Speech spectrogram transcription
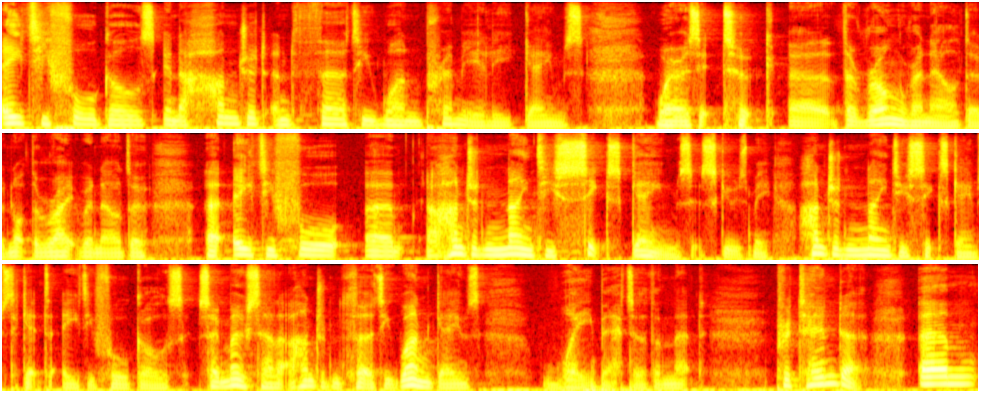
84 goals in 131 Premier League games, whereas it took uh, the wrong Ronaldo, not the right Ronaldo, uh, 84, um, 196 games, excuse me, 196 games to get to 84 goals. So Mo Salah, 131 games, way better than that pretender. Um,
